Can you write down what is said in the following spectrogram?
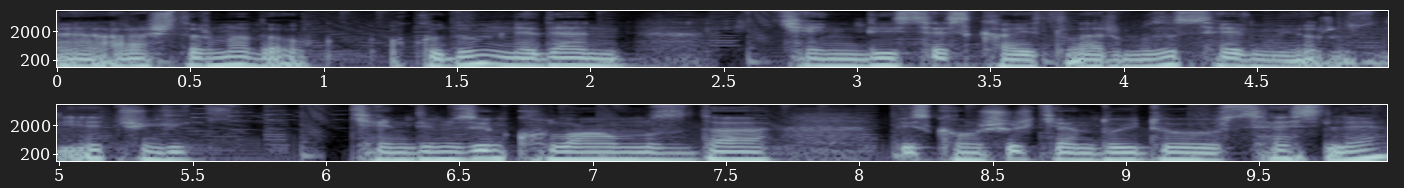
e, araştırma da okudum. Neden kendi ses kayıtlarımızı sevmiyoruz diye. Çünkü kendimizin kulağımızda biz konuşurken duyduğu sesle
